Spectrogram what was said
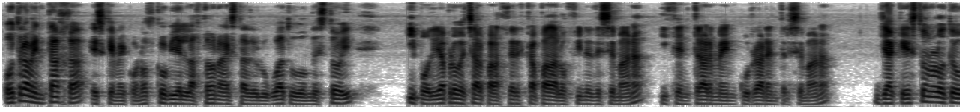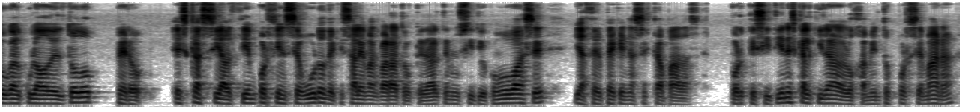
Otra ventaja es que me conozco bien la zona esta de Uluwatu donde estoy y podría aprovechar para hacer escapada los fines de semana y centrarme en currar entre semana, ya que esto no lo tengo calculado del todo, pero es casi al 100% seguro de que sale más barato quedarte en un sitio como base y hacer pequeñas escapadas, porque si tienes que alquilar alojamientos por semana,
